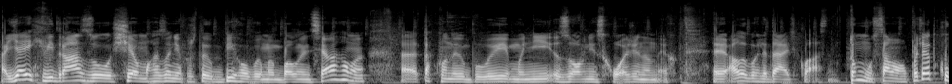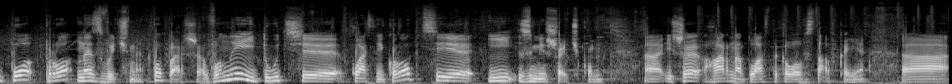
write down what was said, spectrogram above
А я їх відразу ще в магазині хрестив біговими балансягами. Е, Так вони були мені зовні схожі на них, Е, але виглядають класно. Тому з самого початку по про незвичне. По-перше, вони йдуть е, в класній коробці і з мішечком. Е, І ще гарна пластикова вставка є. Е,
